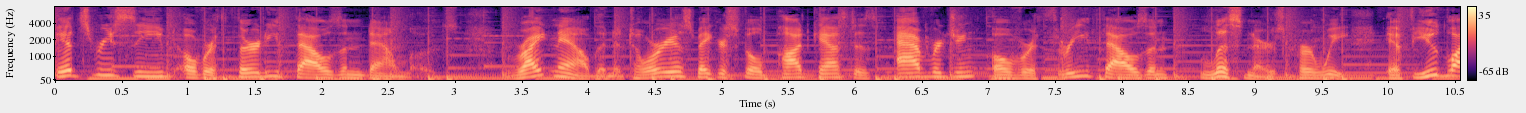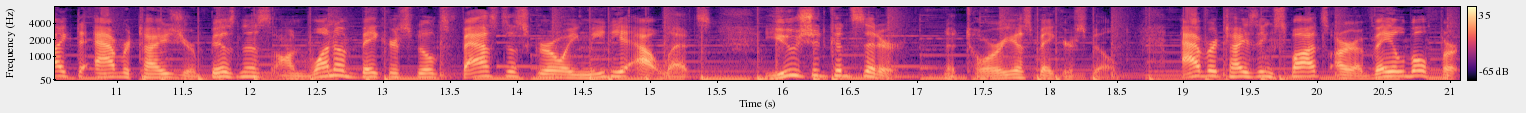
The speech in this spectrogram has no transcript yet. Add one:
it's received over 30,000 downloads. Right now, the Notorious Bakersfield podcast is averaging over 3,000 listeners per week. If you'd like to advertise your business on one of Bakersfield's fastest growing media outlets, you should consider Notorious Bakersfield. Advertising spots are available for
